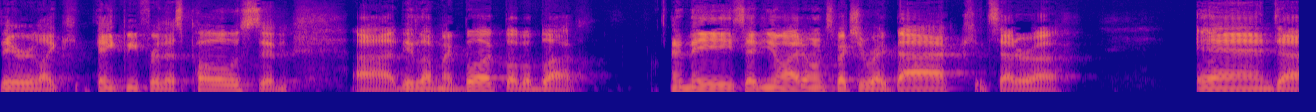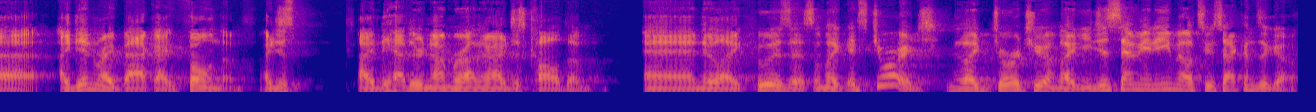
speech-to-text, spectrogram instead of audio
they were like, thank me for this post and uh, they love my book, blah, blah, blah. And they said, you know, I don't expect you to write back, etc. And uh, I didn't write back. I phoned them. I just, I they had their number on there. I just called them. And they're like, who is this? I'm like, it's George. And they're like, George who? I'm like, you just sent me an email two seconds ago.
